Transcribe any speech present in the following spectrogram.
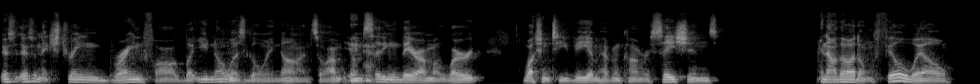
there's there's an extreme brain fog, but you know mm-hmm. what's going on. So I'm, yeah. I'm sitting there, I'm alert, watching TV, I'm having conversations. And although I don't feel well,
